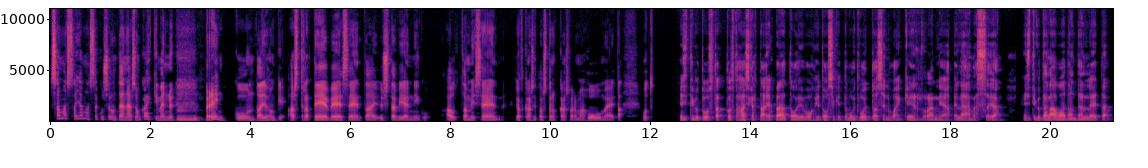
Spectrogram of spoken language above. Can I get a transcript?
samassa jamassa kuin se on tänään. Se on kaikki mennyt Mm. Brenkkuun tai johonkin Astra TVCen tai ystävien niin kuin, auttamiseen, jotka on sitten ostanut myös varmaan huumeita. Mutta Ja sitten kun tuosta, tuosta haiskahtaa epätoivo, ja tuossakin, että voit voittaa sen vain kerran ja elämässä, ja, ja sitten kun täällä avataan tälle, että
